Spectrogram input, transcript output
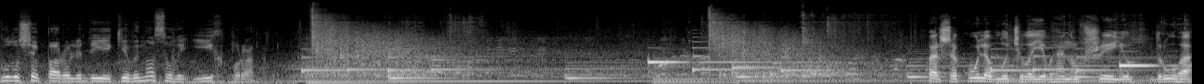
було ще пару людей, які виносили і їх поранили. Перша куля влучила Євгену в шию, друга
